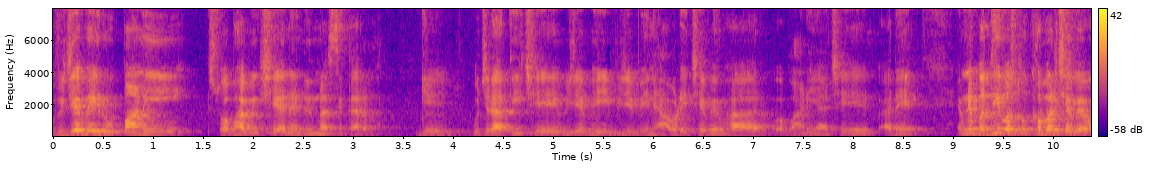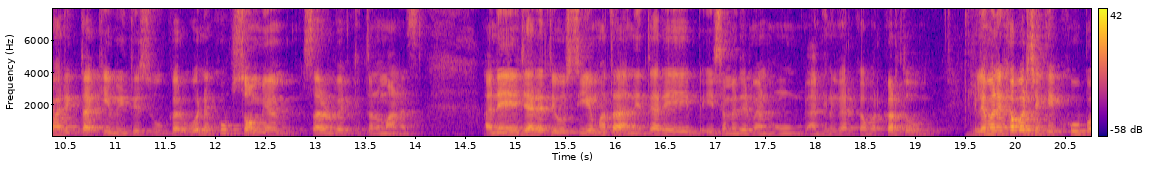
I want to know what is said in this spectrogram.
વિજયભાઈ રૂપાણી સ્વાભાવિક છે અને નિર્મલા સીતારમણ જી. ગુજરાતી છે વિજયભાઈ વિજયભાઈને આવડે છે વ્યવહાર વાણિયા છે અને એમને બધી વસ્તુ ખબર છે વ્યવહારિકતા કેવી રીતે શું કરવું અને ખૂબ સૌમ્ય સરળ વ્યક્તિત્વનો માણસ. અને જ્યારે તેઓ સીએમ હતા અને ત્યારે એ સમય દરમિયાન હું ગાંધીનગર કવર કરતો એટલે મને ખબર છે કે ખૂબ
